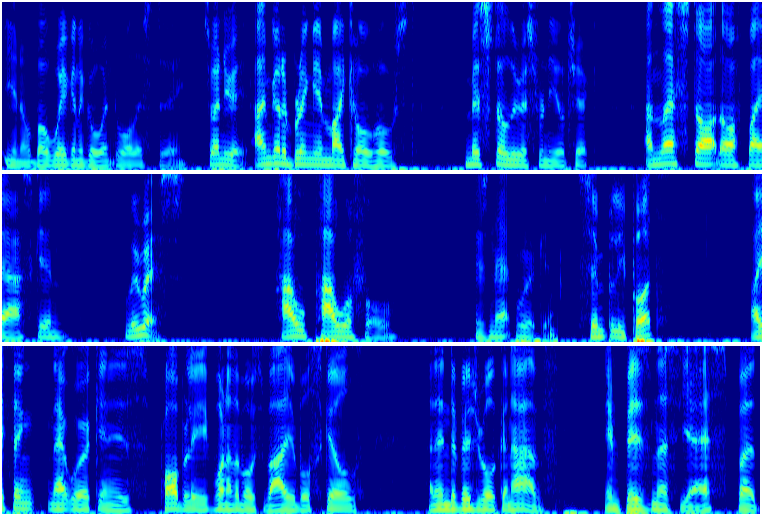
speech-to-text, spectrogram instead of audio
You know, but we're gonna go into all this today. So anyway, I'm gonna bring in my co-host, Mr. Lewis Frenilchik, and let's start off by asking Lewis, how powerful is networking? Simply put, I think networking is probably one of the most valuable skills an individual can have. In business, yes, but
